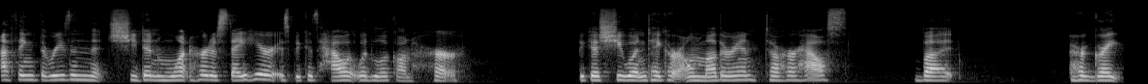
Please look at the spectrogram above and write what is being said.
I think the reason that she didn't want her to stay here is because how it would look on her. Because she wouldn't take her own mother in to her house, but her great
